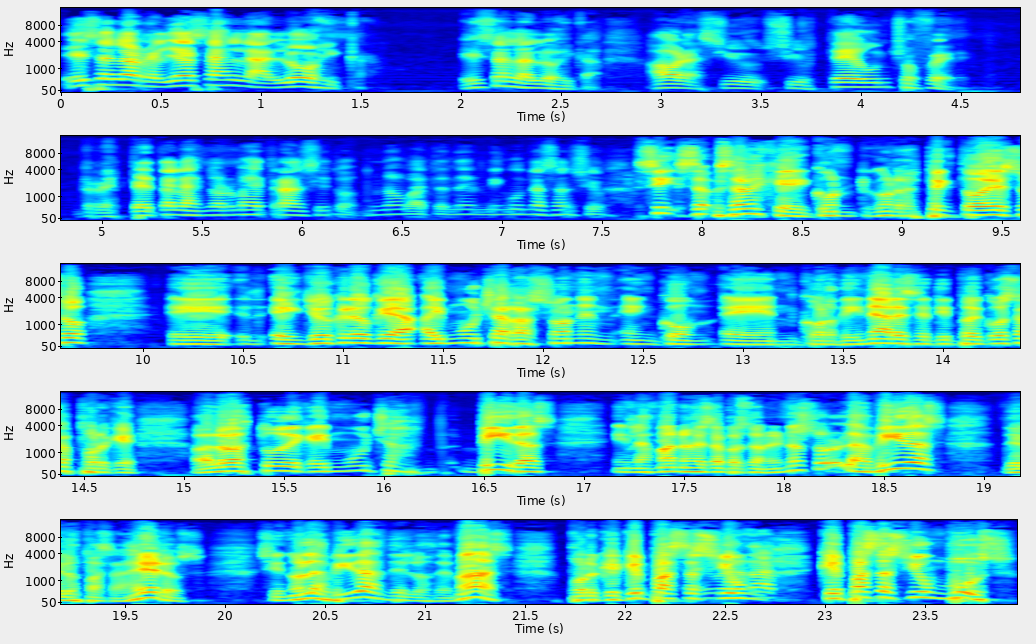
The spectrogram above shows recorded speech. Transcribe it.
Esa es la realidad, esa es la lógica. Esa es la lógica. Ahora, si, si usted, un chofer, respeta las normas de tránsito, no va a tener ninguna sanción. Sí, sa- sabes que con, con respecto a eso, eh, eh, yo creo que hay mucha razón en, en com- en coordinar ese tipo de cosas porque hablabas tú de que hay muchas vidas en las manos de esa persona. Y no solo las vidas de los pasajeros, sino las vidas de los demás. Porque ¿qué pasa, Es si un. ¿qué pasa si un bus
